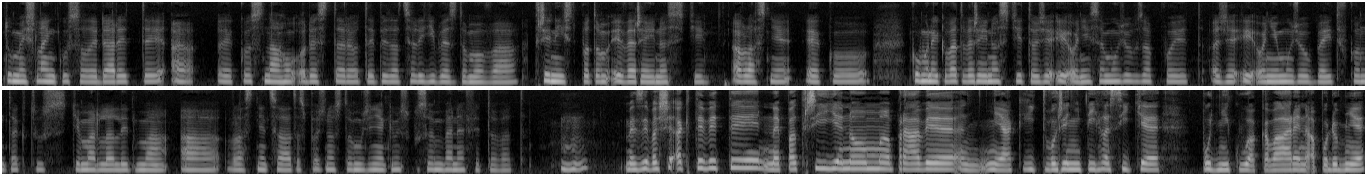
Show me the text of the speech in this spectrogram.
tu myšlenku solidarity a jako snahu o destereotypizaci lidí bezdomová přinést potom i veřejnosti a vlastně jako komunikovat veřejnosti to, že i oni se můžou zapojit a že i oni můžou být v kontaktu s těma lidma a vlastně celá ta společnost to může nějakým způsobem benefitovat. Mm-hmm. Mezi vaše aktivity nepatří jenom právě nějaký tvoření téhle sítě podniků a kaváren a podobně,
